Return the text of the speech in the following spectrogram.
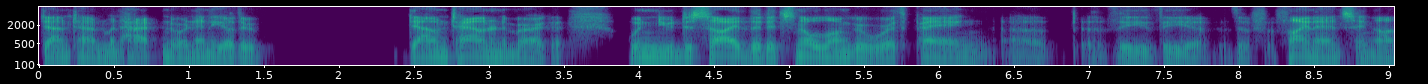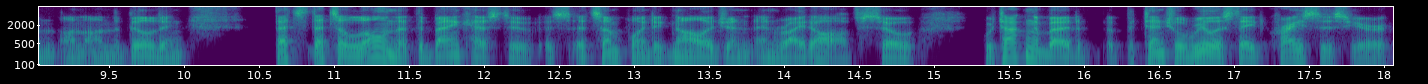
downtown Manhattan or in any other downtown in America, when you decide that it's no longer worth paying uh, the the uh, the financing on, on on the building, that's that's a loan that the bank has to at some point acknowledge and, and write off. So we're talking about a potential real estate crisis here,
